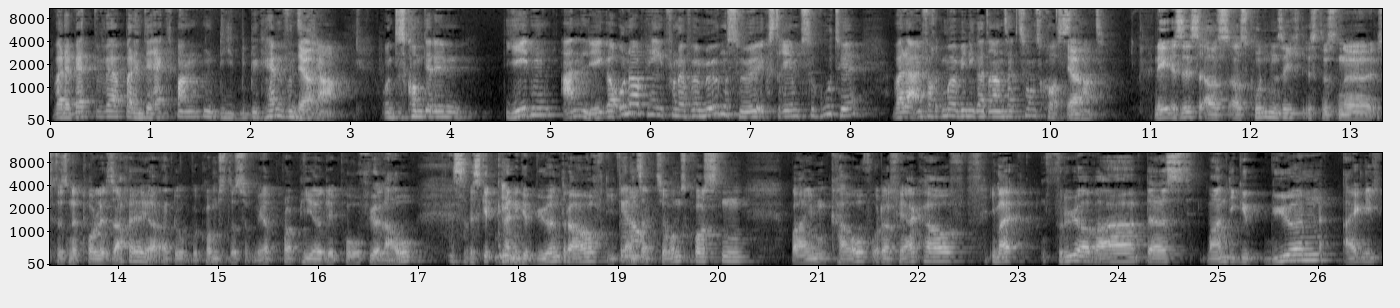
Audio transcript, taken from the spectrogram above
weil der Wettbewerb bei den Direktbanken, die, die bekämpfen sich ja. ja. Und das kommt ja den jeden Anleger, unabhängig von der Vermögenshöhe, extrem zugute, weil er einfach immer weniger Transaktionskosten ja. hat. Nee, es ist aus, aus Kundensicht ist das, eine, ist das eine tolle Sache. Ja, du bekommst das Wertpapierdepot für lau. Es, es gibt keine Gebühren drauf. Die genau. Beim Kauf oder Verkauf. Ich meine, früher war das, waren die Gebühren eigentlich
